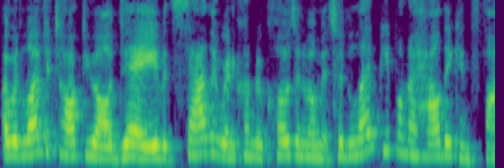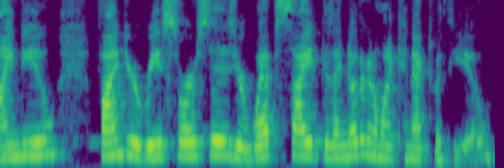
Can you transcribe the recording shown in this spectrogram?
I would love to talk to you all day, but sadly we're going to come to a close in a moment. So let people know how they can find you, find your resources, your website, because I know they're going to want to connect with you.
